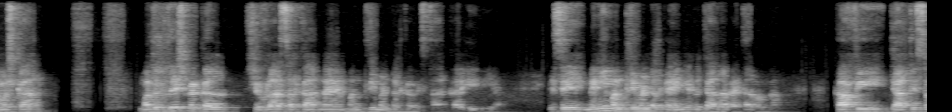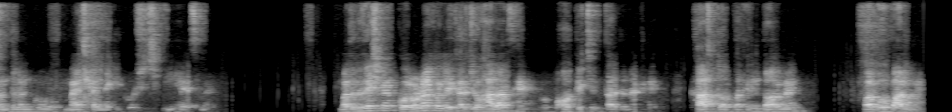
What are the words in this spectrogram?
नमस्कार। मध्य प्रदेश में कल शिवराज सरकार ने मंत्रिमंडल का विस्तार कर ही दिया। इसे मिनी मंत्रिमंडल कहेंगे तो ज़्यादा बेहतर होगा। काफ़ी जाति संतुलन को मैच करने की कोशिश की है इसमें। मध्य प्रदेश में कोरोना को लेकर जो हालात हैं, वो बहुत ही चिंताजनक है, खासतौर पर इंदौर में और भोपाल में।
